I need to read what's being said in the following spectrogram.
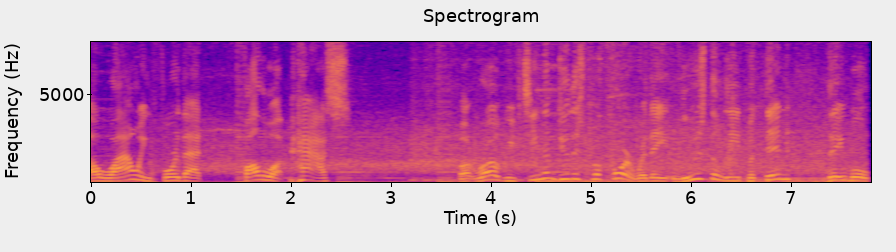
allowing for that follow-up pass. But Rogue, we've seen them do this before where they lose the lead, but then they will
